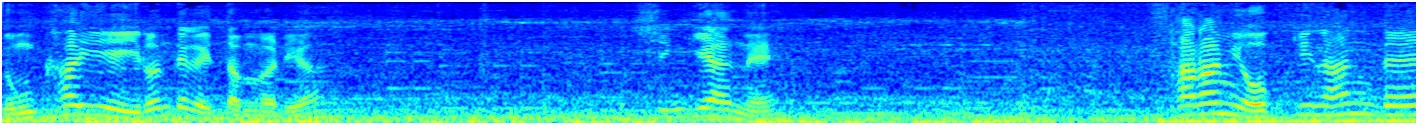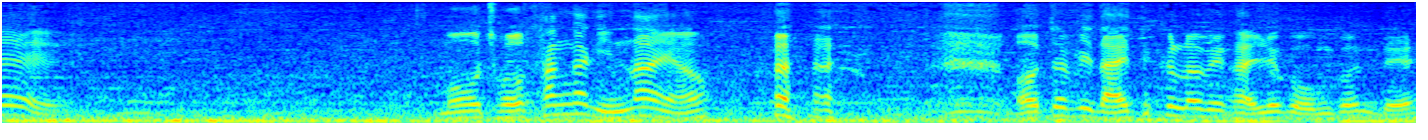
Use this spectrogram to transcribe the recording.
농카이에 이런 데가 있단 말이야. 신기하네. 사람이 없긴 한데 뭐 저 상관 있나요? 어차피 나이트클럽에 가려고 온 건데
